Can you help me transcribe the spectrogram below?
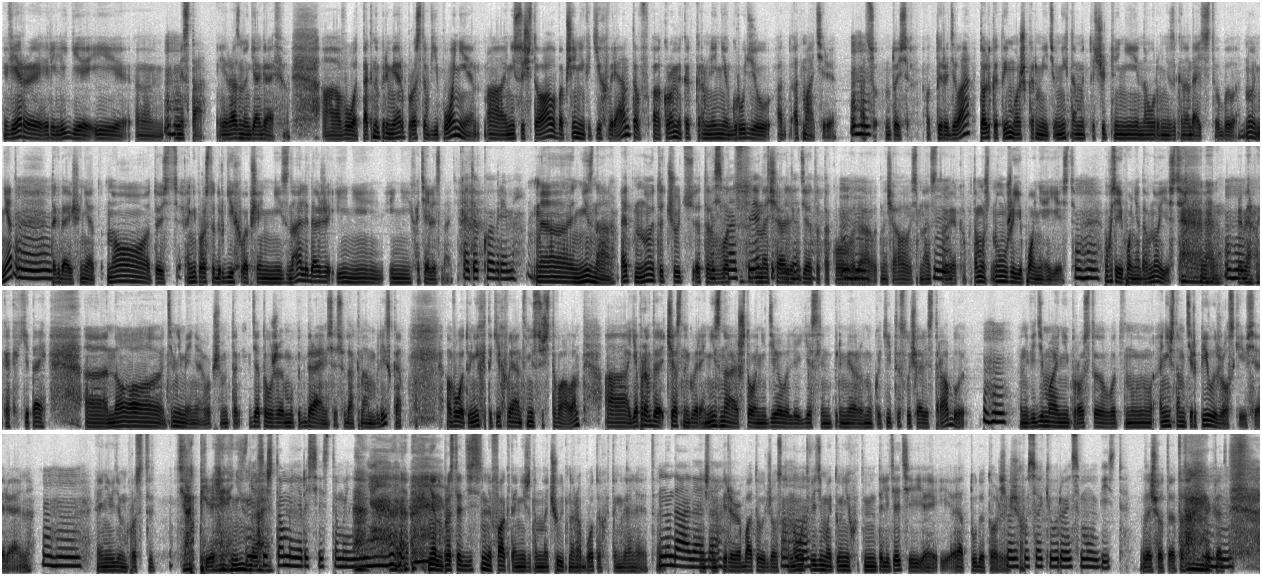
веры, религии и э, Мгм. места, и разную географию. А, вот. Так, например, просто в Японии а, не существовало вообще никаких вариантов, а, кроме как кормления грудью от, от матери. Мгм. Отцу- ну, то есть вот ты родила, только ты можешь кормить. У них там это чуть ли не на уровне законодательства было. Ну, нет, М. тогда еще нет. Но, то есть, они просто других вообще не знали даже и не, и не хотели знать. Это какое время? Э, не знаю. Это, ну, это чуть, это вот 18 в типа, начале где-то? где-то такого, Мгм. да, вот начала 18 М. века. Потому что, ну, уже Япония есть. Мгм. Ну, хотя Япония давно есть, Мгм. примерно как и Китай. А, Но, тем не менее, в общем-то, где-то уже мы подбираемся сюда к нам близко. Вот, у них таких вариантов не существовало. А, Я, правда, честно говоря, не знаю, что они делали, если, например, ну, какие-то случались траблы. Ну, Видимо, они просто вот, ну, они же там терпилы жесткие все, реально. И они, видимо, просто терпели, не знаю. Если что, мы не расисты, мы не... Не, ну просто это действительно факт, они же там ночуют на работах и так далее. Это, Ну да, да, конечно, да. перерабатывают жестко. Ну вот, Ага. видимо, это у них вот в менталитете и, и оттуда тоже Еще у них еще. высокий уровень самоубийств. За счет этого как раз. Мгм.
